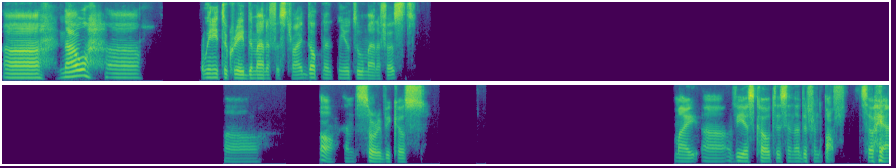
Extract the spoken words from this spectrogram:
uh, now uh, we need to create the manifest, right? .NET new tool manifest. Oh, and sorry, because my uh, VS Code is in a different path. So yeah,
